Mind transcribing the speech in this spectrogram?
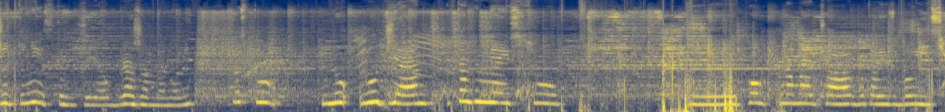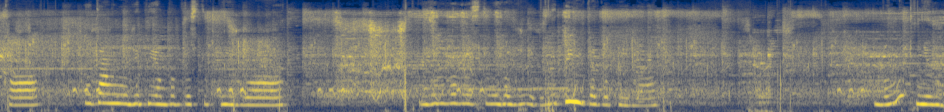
Że to nie jest tak, że ja obrażam Meneli. Po prostu lu ludzie w tamtym miejscu yy, na meczach, bo to jest boisko, no tam ludzie piją po prostu piwo. Żeby po prostu nie chodzi, żeby nie pili tego piwa. Bo nikt nie lubi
